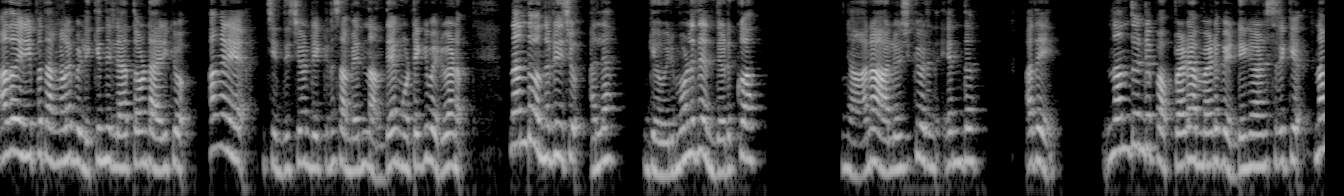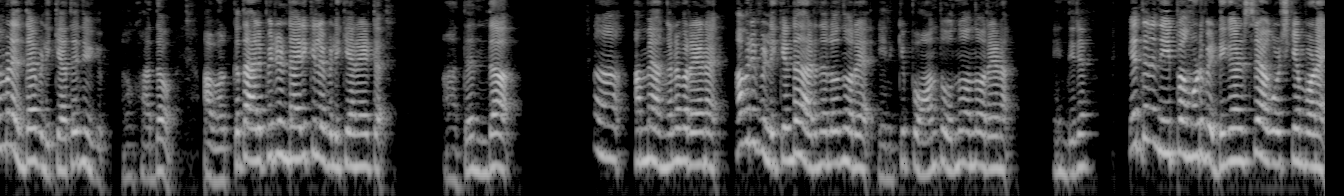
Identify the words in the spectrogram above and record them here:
അതോ ഇനിയിപ്പോൾ തങ്ങളെ വിളിക്കുന്നില്ലാത്തതുകൊണ്ടായിരിക്കോ അങ്ങനെ ചിന്തിച്ചുകൊണ്ടിരിക്കുന്ന സമയത്ത് നന്ദ അങ്ങോട്ടേക്ക് വരുവാണ്. നന്ദ വന്നിട്ട് ചോദിച്ചു അല്ല ഗൗരിമോൾ ഇത് എന്തെടുക്കുക ഞാൻ ആലോചിക്കുമായിരുന്നു എന്ത്? അതെ നന്ദുവിന്റെ പപ്പയുടെ അമ്മയുടെ വെഡിങ് ആനിവേഴ്സറിക്ക് നമ്മൾ എന്താ വിളിക്കാത്തതെന്ന് ചോദിക്കും. ഓ അതോ? അവർക്ക് താല്പര്യം ഉണ്ടായിരിക്കില്ല വിളിക്കാനായിട്ട്? അതെന്താ? അമ്മ അങ്ങനെ പറയണേ. അവർ വിളിക്കേണ്ടതായിരുന്നല്ലോ എന്ന് പറയാം. എനിക്ക് പോകാൻ തോന്നുവെന്ന് പറയണ. എന്തിന്? എന്തിനാ നീ ഇപ്പൊ അങ്ങോട്ട് വെഡിങ് ആനിവേഴ്സറി ആഘോഷിക്കാൻ പോണേ?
